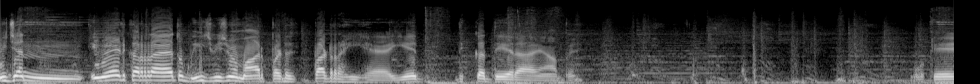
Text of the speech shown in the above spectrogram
Vision evade कर रहा है तो बीच बीच में मार पड़ पड़ रही है। ये दिक्कत दे रहा है यहाँ पे। ओके।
